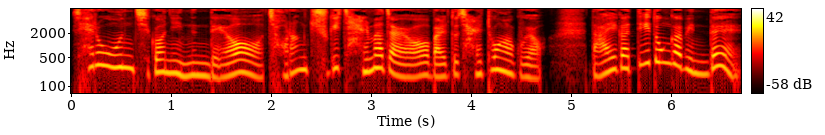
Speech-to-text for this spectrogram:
새로운 직원이 있는데요. 저랑 죽이 잘 맞아요. 말도 잘 통하고요. 나이가 띠동갑인데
